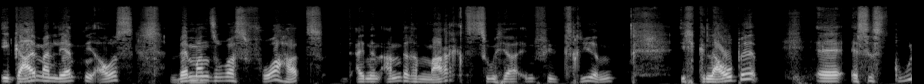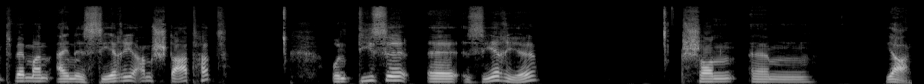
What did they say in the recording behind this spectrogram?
Egal, man lernt nie aus. Wenn man mhm. sowas vorhat, einen anderen Markt zu ja infiltrieren. Ich glaube, äh, es ist gut, wenn man eine Serie am Start hat und diese äh, Serie schon, ähm, ja,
